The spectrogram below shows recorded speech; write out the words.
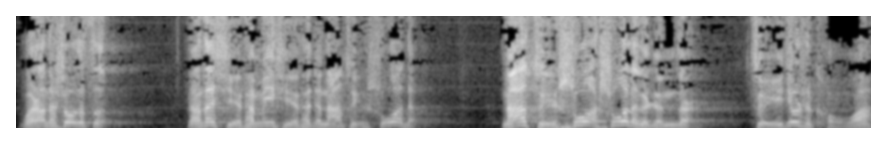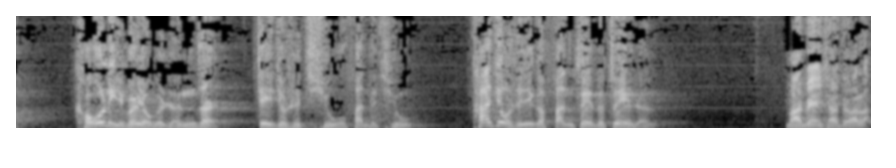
我让他说个字，让他写，他没写，他就拿嘴说的，拿嘴说说了个人字嘴就是口啊，口里边有个人字这就是囚犯的囚，他就是一个犯罪的罪人。马变晓得了。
